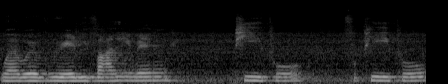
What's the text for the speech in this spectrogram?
where we're really valuing people for people,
